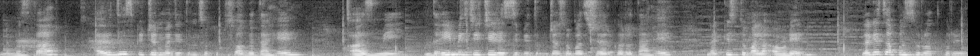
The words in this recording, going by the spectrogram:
नमस्कार. अयोध्यास किचनमध्ये तुमचं खूप स्वागत आहे. आज मी दही मिरचीची रेसिपी तुमच्यासोबत शेअर करत आहे. नक्कीच तुम्हाला आवडेल. लगेच आपण सुरुवात करूया.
